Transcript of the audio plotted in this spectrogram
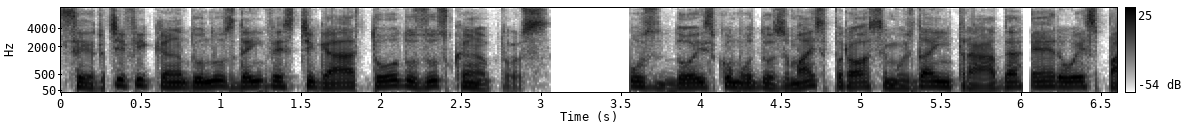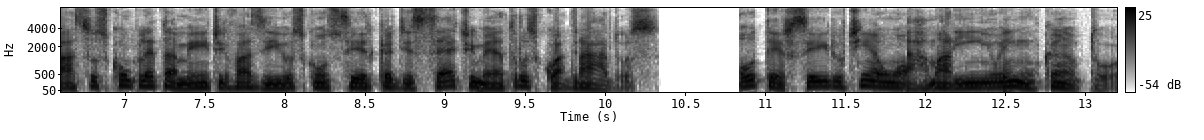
certificando-nos de investigar todos os cantos. Os dois cômodos mais próximos da entrada eram espaços completamente vazios com cerca de 7 metros quadrados. O terceiro tinha um armarinho em um canto.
